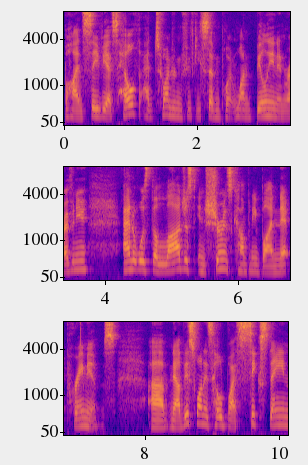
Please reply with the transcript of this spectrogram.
behind CVS Health, had 257.1 billion in revenue, and it was the largest insurance company by net premiums. Um, now, this one is held by 16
